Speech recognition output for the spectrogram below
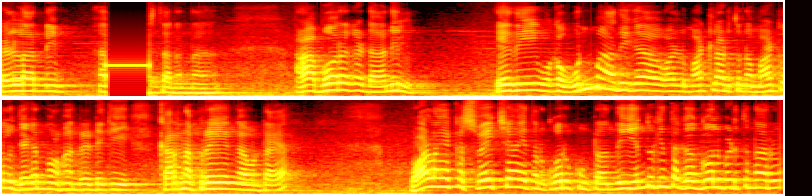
పెళ్ళాన్ని ఆ, చేస్తానన్న. ఆ బోరగడ్డ అనిల్ ఏది ఒక ఉన్మాదిగా వాళ్ళు మాట్లాడుతున్న మాటలు జగన్మోహన్ రెడ్డికి కర్ణప్రేయంగా ఉంటాయా? వాళ్ళ యొక్క స్వేచ్ఛ ఇతను కోరుకుంటోంది. ఎందుకు ఇంత గగ్గోలు పెడుతున్నారు?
